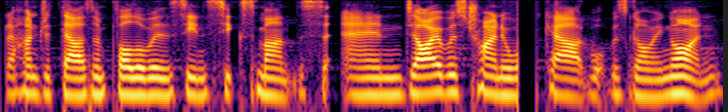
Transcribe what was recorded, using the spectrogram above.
100,000 followers in six months. And I was trying to work out what was going on.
